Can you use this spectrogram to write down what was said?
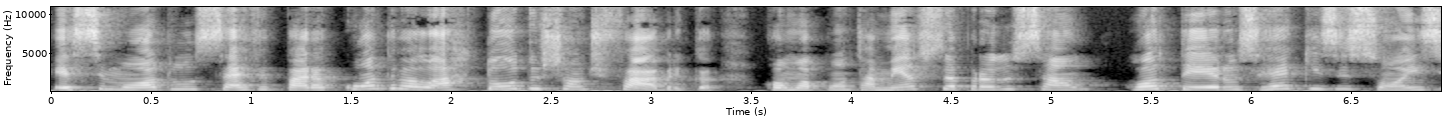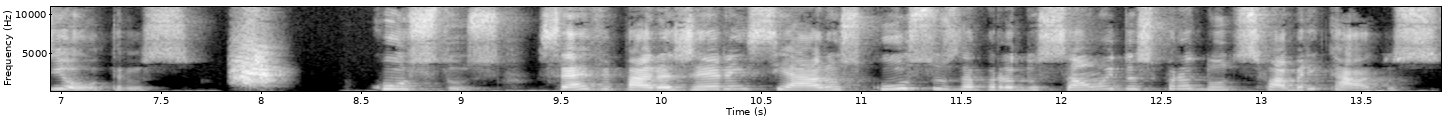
esse módulo serve para controlar todo o chão de fábrica, como apontamentos da produção, roteiros, requisições e outros. Custos serve para gerenciar os custos da produção e dos produtos fabricados.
